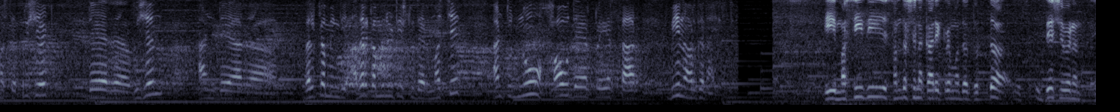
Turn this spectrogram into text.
must appreciate their uh, vision and they are uh, welcoming the other communities to their masjid and to know how their prayers are being organized. ಈ ಮಸೀದಿ ಸಂದರ್ಶನ ಕಾರ್ಯಕ್ರಮದ ದೊಡ್ಡ ಉಸ್- ಉದ್ದೇಶವೇನೆಂದರೆ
